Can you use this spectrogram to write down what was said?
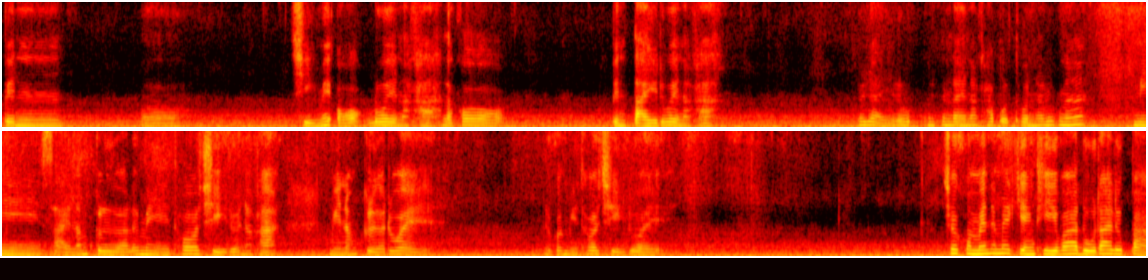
เป็นเอ่อ ฉี่ไม่ออกด้วยนะคะ แล้วก็เป็นไตด้วยนะคะพ่ใหญ่ลูกไม่เป็นไรนะคะอดทนนะลูกนะ มีสายน้ำเกลือและมีท่อฉี่ด้วยนะคะ มีน้ำเกลือด้วย แล้วก็มีท่อฉี่ด้วย ช่วยคอมเมนต์ให้แม่เกียงทีว่าดูได้หรือเปล่า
